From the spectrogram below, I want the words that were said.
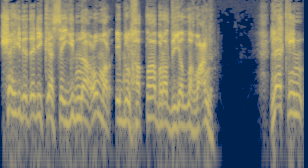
شهد ذلك سيدنا عمر بن الخطاب رضي الله عنه. لكن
